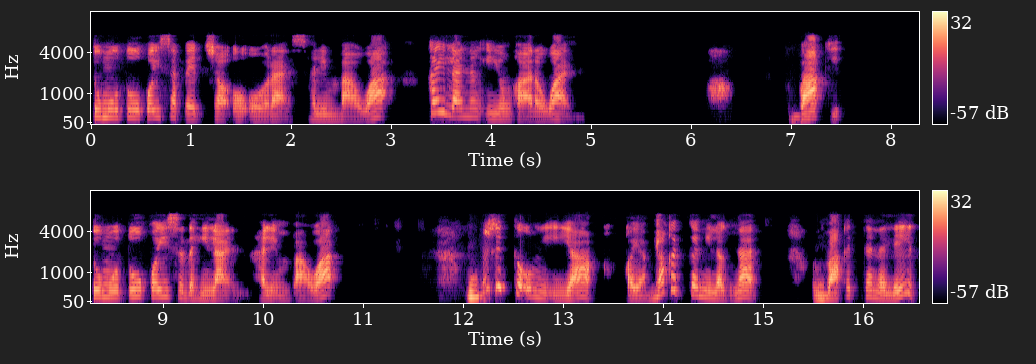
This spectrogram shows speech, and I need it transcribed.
Tumutukoy sa petsa o oras. Halimbawa, kailan ang iyong kaarawan? Bakit? Tumutukoy sa dahilan. Halimbawa, bakit ka umiiyak? Kaya bakit ka nilagnat? Bakit ka na late?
